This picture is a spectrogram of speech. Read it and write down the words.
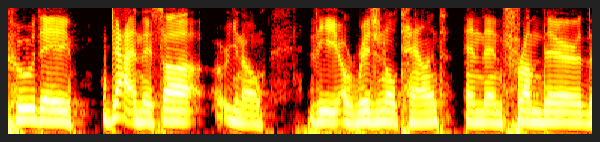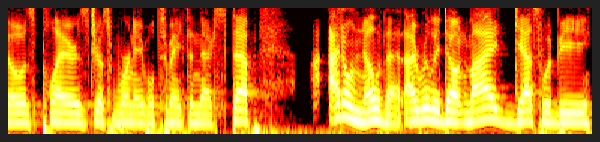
who they got and they saw, you know, the original talent. And then from there, those players just weren't able to make the next step. I don't know that. I really don't. My guess would be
